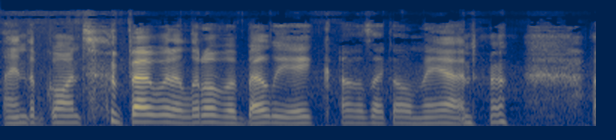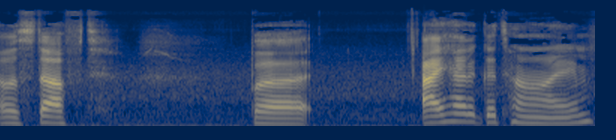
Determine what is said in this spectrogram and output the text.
i ended up going to bed with a little of a belly ache i was like oh man i was stuffed but i had a good time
